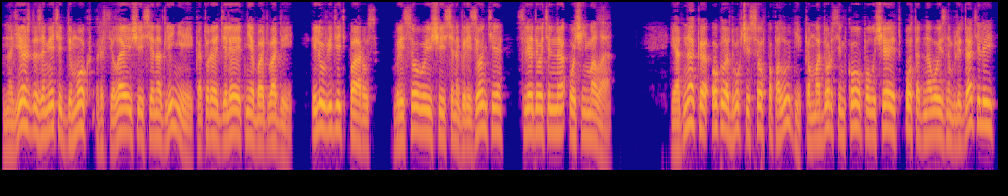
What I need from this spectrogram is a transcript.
Надежда заметить дымок, расстилающийся над линией, которая отделяет небо от воды, или увидеть парус, вырисовывающийся на горизонте, следовательно, очень мала. И однако около двух часов пополудни коммодор Симкова получает от одного из наблюдателей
